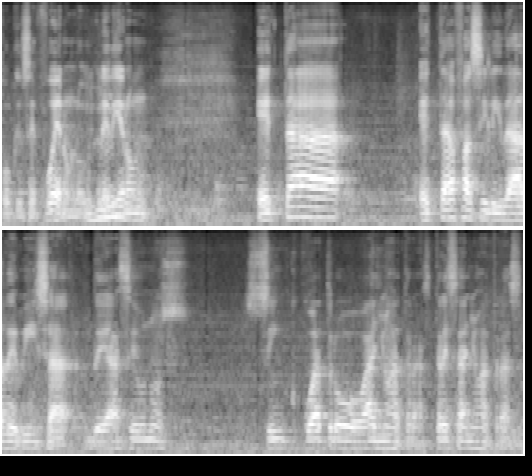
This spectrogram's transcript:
porque se fueron, lo- le dieron esta, esta facilidad de visa de hace unos 5, 4 años atrás, 3 años atrás.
